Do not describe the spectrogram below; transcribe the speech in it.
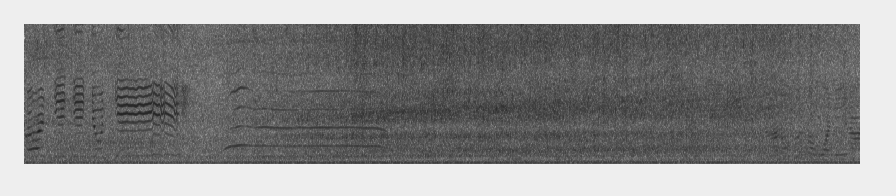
เอ้ยจีจีจูจีเราต้องขึ้นขบวนนี้นะ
